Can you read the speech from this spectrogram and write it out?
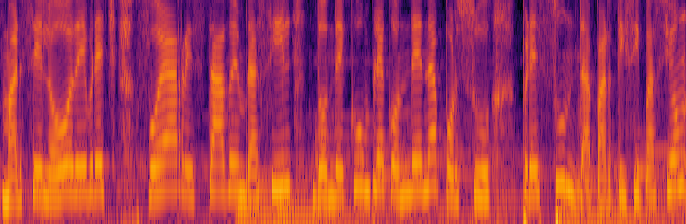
Marcelo Odebrecht, fue arrestado en Brasil donde cumple condena por su presunta participación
